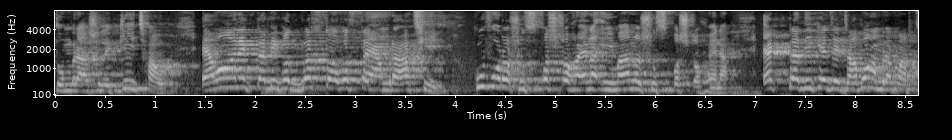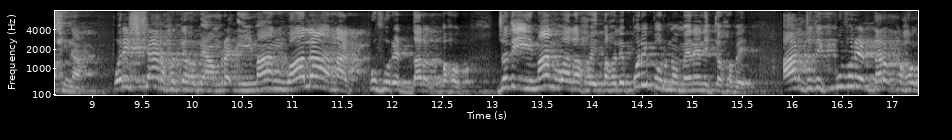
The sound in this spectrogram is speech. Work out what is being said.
তোমরা আসলে কি চাও? এমন একটা বিপদগ্রস্ত অবস্থায় আমরা আছি কুফুরও সুস্পষ্ট হয় না ইমানও সুস্পষ্ট হয় না। একটা দিকে যে যাব আমরা পারছি না, পরিষ্কার হতে হবে আমরা ইমানওয়ালা না কুফুরের দ্বারক বাহক যদি ইমানওয়ালা হয় তাহলে পরিপূর্ণ মেনে নিতে হবে, আর যদি কুফুরের দ্বারক বাহক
